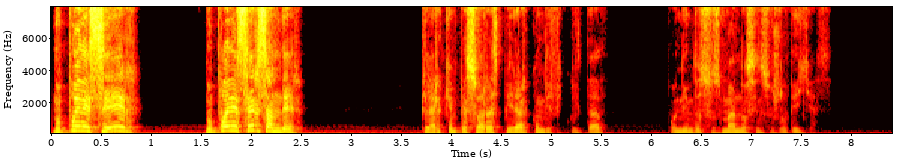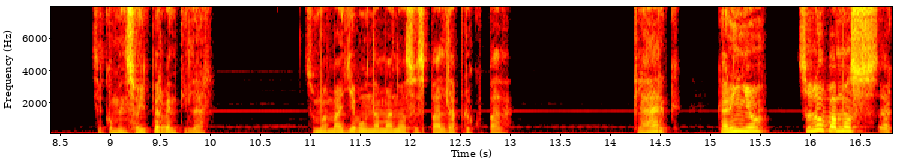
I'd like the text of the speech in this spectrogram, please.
¡No puede ser! ¡No puede ser, Sander! Clark empezó a respirar con dificultad, poniendo sus manos en sus rodillas. Se comenzó a hiperventilar. Su mamá llevó una mano a su espalda preocupada. Clark, cariño, solo vamos a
